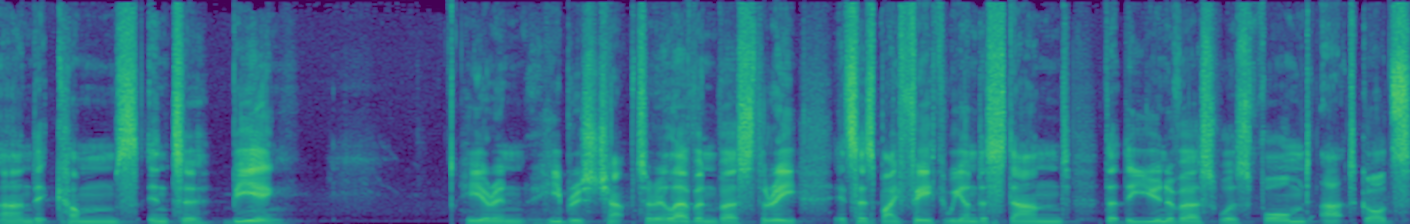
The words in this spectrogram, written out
and it comes into being. Here in Hebrews chapter 11, verse 3, it says, By faith we understand that the universe was formed at God's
